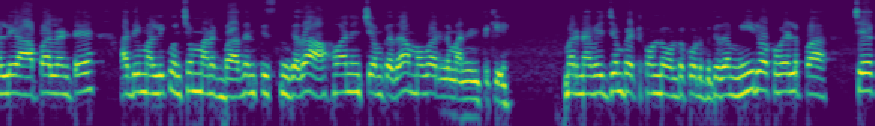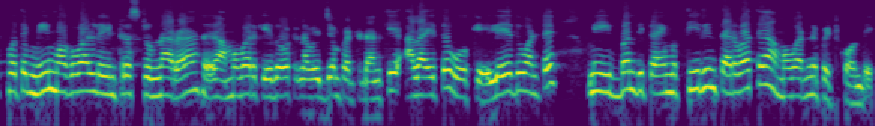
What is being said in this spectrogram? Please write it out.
మళ్ళీ ఆపాలంటే అది మళ్ళీ కొంచెం మనకు బాధ అనిపిస్తుంది కదా ఆహ్వానించాం కదా అమ్మవారిని మన ఇంటికి. మరి నైవేద్యం పెట్టకుండా ఉండకూడదు కదా. మీరు ఒకవేళ పా చేయకపోతే మీ మగవాళ్ళు ఇంట్రెస్ట్ ఉన్నారా? అమ్మవారికి ఏదో ఒకటి నైవేద్యం పెట్టడానికి అలా అయితే ఓకే. లేదు అంటే మీ ఇబ్బంది టైం తీరిన తర్వాతే అమ్మవారిని పెట్టుకోండి.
